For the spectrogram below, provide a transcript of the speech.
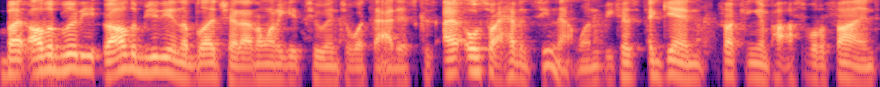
But all the beauty all the beauty and the bloodshed i don't want to get too into what that is because i also i haven't seen that one because again fucking impossible to find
